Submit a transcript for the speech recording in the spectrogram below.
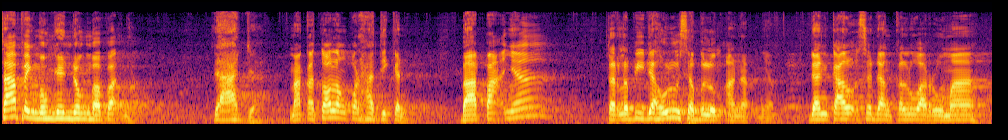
siapa yang mau gendong bapaknya? Tidak ada. Maka tolong perhatikan. Bapaknya terlebih dahulu sebelum anaknya. Dan kalau sedang keluar rumah,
